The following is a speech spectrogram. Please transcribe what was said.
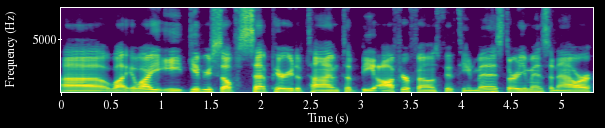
Uh, while, while you eat, give yourself a set period of time to be off your phones 15 minutes, 30 minutes, an hour.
